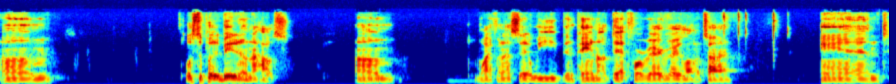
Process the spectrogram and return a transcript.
um was to put a bid in on the house. Um wife and I said we've been paying off debt for a very, very long time. And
